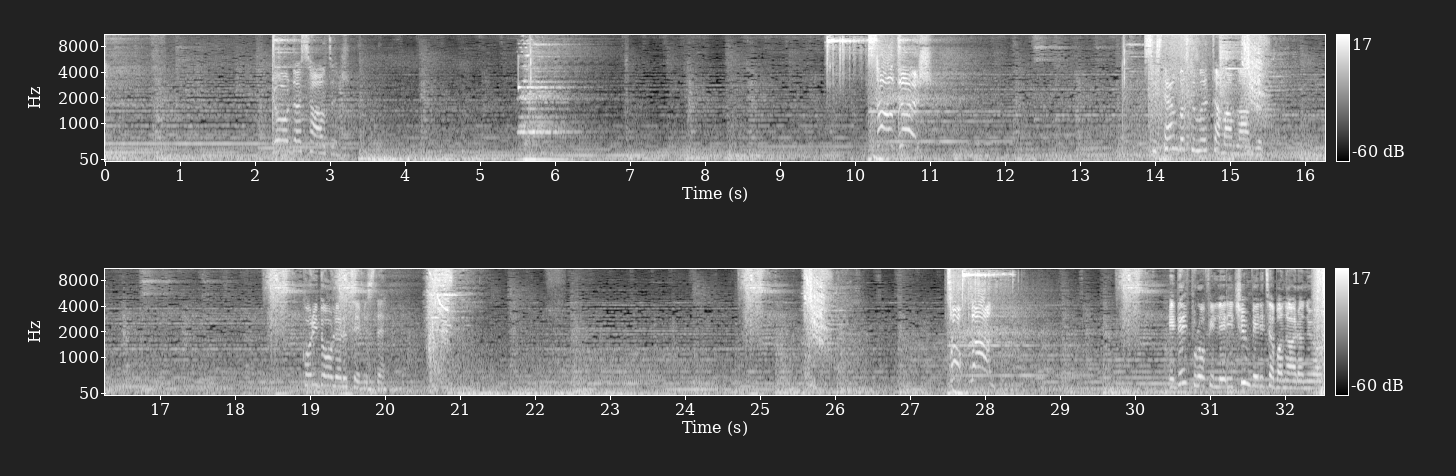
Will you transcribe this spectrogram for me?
Saldır. Saldır. Sistem bakımı tamamlandı. Koridorları temizle. Toplan. Hedef profilleri için veri tabanı aranıyor.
